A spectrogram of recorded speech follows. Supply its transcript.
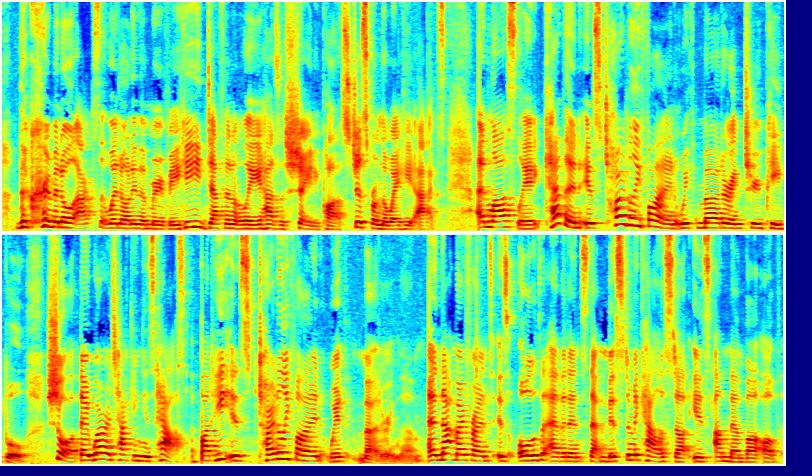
the criminal acts that went on in the movie, he definitely has a shady past just from the way he acts. And lastly, Kevin is totally fine with murdering two people. Sure, they were attacking his house, but he is totally fine with murdering them. And that, my friends, is all of the evidence that Mr. McCallister is a member of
